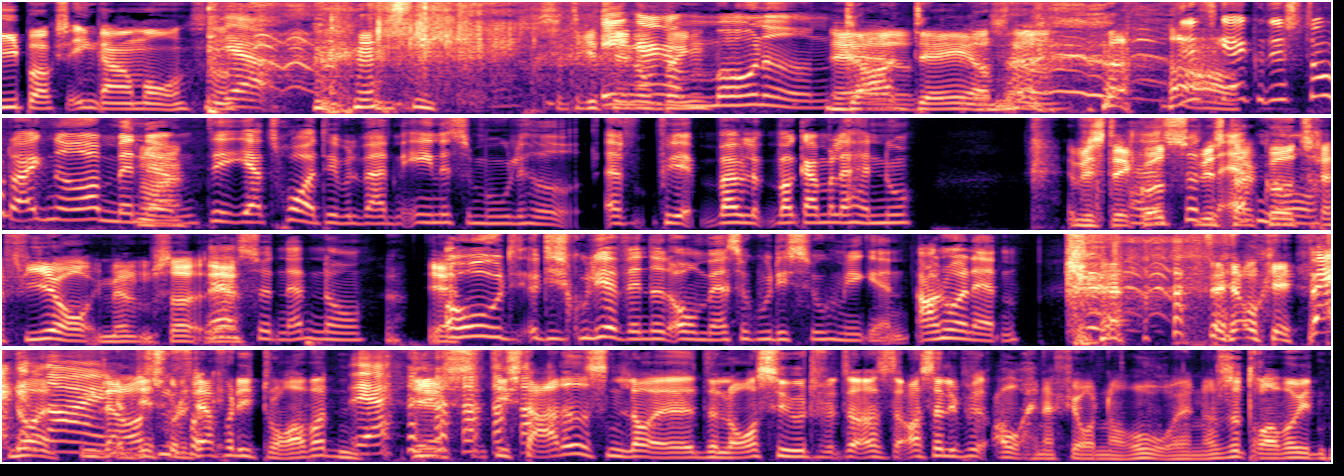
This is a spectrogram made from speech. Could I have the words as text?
V-Bucks en gang om året. Sådan ja. Sådan, så de kan En tjene gang nogle om penge. måneden. Ja, God damn. Det, skal ikke, det stod der ikke noget om, men Nej. øhm, det, jeg tror, det vil være den eneste mulighed. At, fordi, hvor, hvor gammel er han nu? Hvis, det er gået, 17, hvis der er 18 gået år. 3-4 år imellem, så Ja, ja. 17-18 år. Ja. Åh, oh, de, de skulle lige have ventet et år med, så kunne de suge ham igen. Åh, nu er han 18. okay. Back Nå, in line. jamen, Der det er sgu for- derfor, de dropper den. Ja. De, de startede sådan lo- the lawsuit, og, og så lige pludselig, åh, oh, han er 14 år, oh, han, og så dropper vi den.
